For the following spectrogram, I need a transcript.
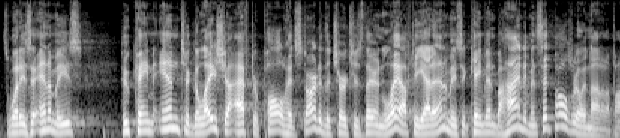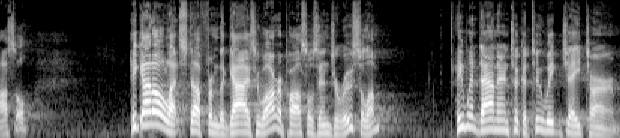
it's what his enemies who came into Galatia after Paul had started the churches there and left. He had enemies that came in behind him and said, Paul's really not an apostle. He got all that stuff from the guys who are apostles in Jerusalem. He went down there and took a two week J term.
